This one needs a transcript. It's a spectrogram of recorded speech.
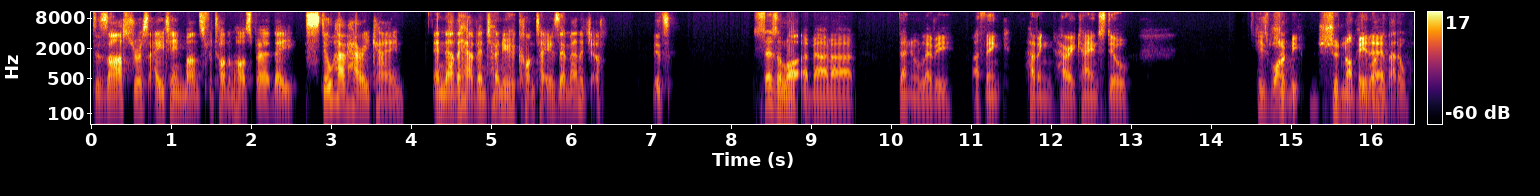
disastrous 18 months for Tottenham Hotspur, they still have Harry Kane and now they have Antonio Conte as their manager? It's says a lot about uh, Daniel Levy. I think having Harry Kane still he's won. should be should not be He there. the battle.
